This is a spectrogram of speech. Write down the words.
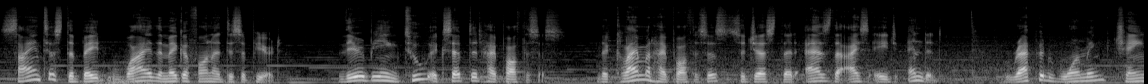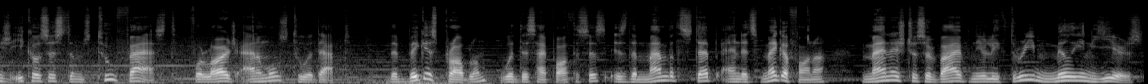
Scientists debate why the megafauna disappeared. There being two accepted hypotheses. The climate hypothesis suggests that as the ice age ended, rapid warming changed ecosystems too fast for large animals to adapt. The biggest problem with this hypothesis is the mammoth steppe and its megafauna managed to survive nearly 3 million years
